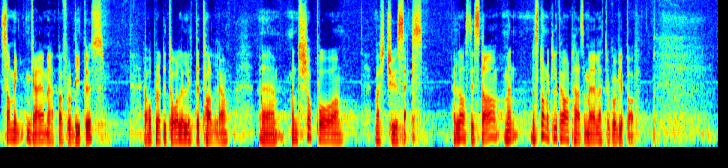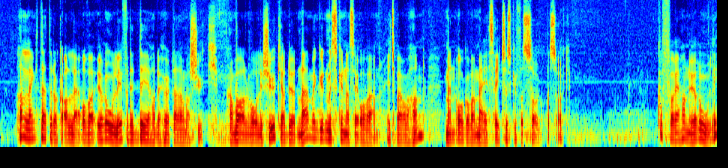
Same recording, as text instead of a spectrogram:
Samme greie med Epafroditus. Jeg håper dere tåler litt detaljer. Eh, men se på vers 26. Jeg leste det i stad, men det står noe litt rart her som er lett å gå glipp av. Han lengta etter dere alle og var urolig fordi det hadde hørt at han var syk. Han var alvorlig syk, ja døden er, men Gud miskunna seg over han. Ikke bare over han, men òg over meg, så jeg ikke skulle få sorg på sorg. Hvorfor er han urolig?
